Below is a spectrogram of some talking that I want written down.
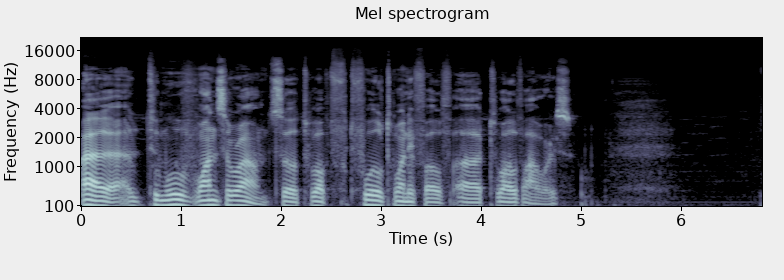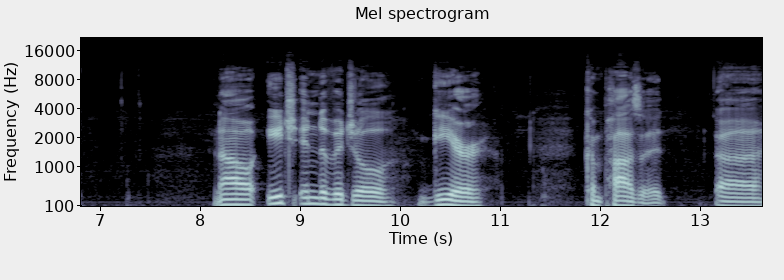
uh, to move once around. So 12, full 12, uh, 12 hours. Now, each individual gear composite uh,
